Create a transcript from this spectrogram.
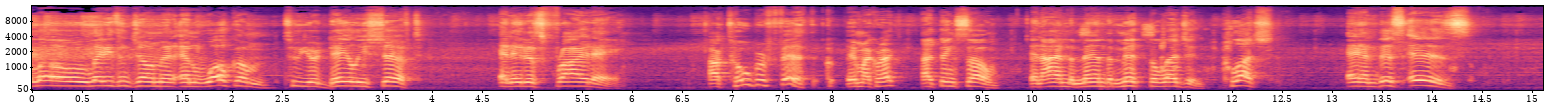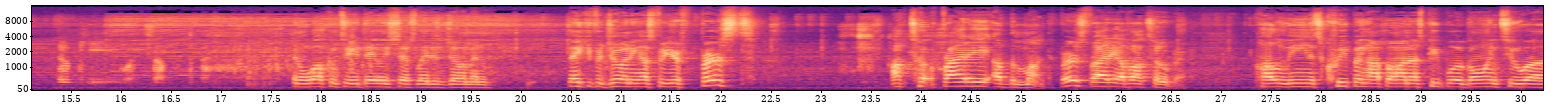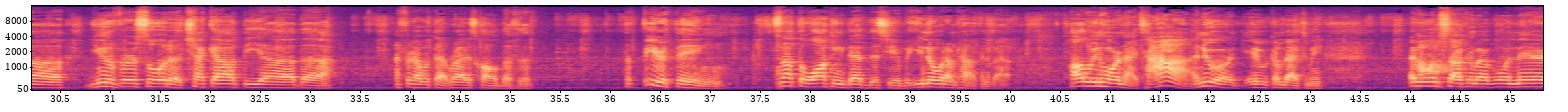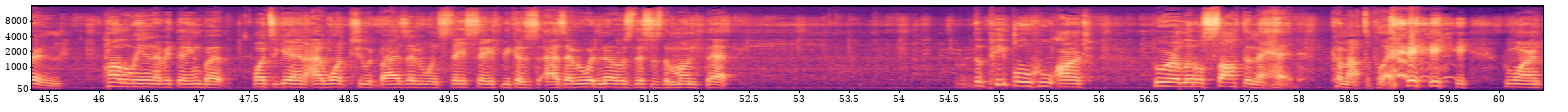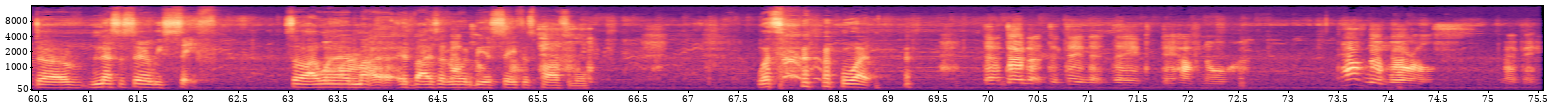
Hello, ladies and gentlemen, and welcome to your daily shift. And it is Friday, October 5th. Am I correct? I think so. And I am the man, the myth, the legend, Clutch. And this is. Okay, what's up? And welcome to your daily shifts, ladies and gentlemen. Thank you for joining us for your first Octo- Friday of the month, first Friday of October. Halloween is creeping up on us. People are going to uh, Universal to check out the uh, the I forgot what that ride is called the, the the fear thing. It's not The Walking Dead this year, but you know what I'm talking about. Halloween Horror Nights. Haha! I knew it would, it would come back to me. Everyone's talking about going there and Halloween and everything, but once again, I want to advise everyone stay safe because, as everyone knows, this is the month that the people who aren't who are a little soft in the head come out to play, who aren't uh, necessarily safe. So I want to admi- advise everyone to be as safe as possible. What's what? They, they, they, they, they have no, they have no morals, maybe.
